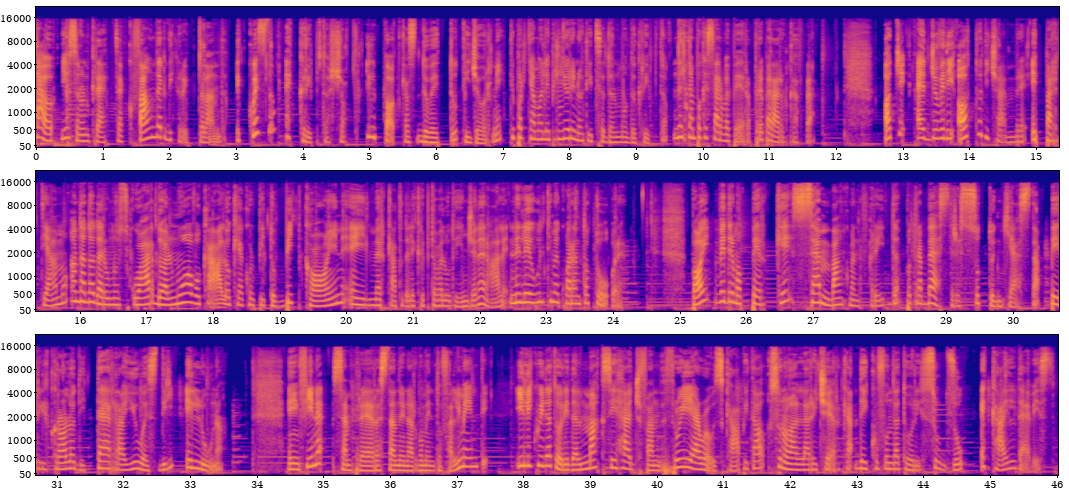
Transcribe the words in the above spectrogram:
Ciao, io sono Lucrezia, co-founder di Cryptoland e questo è CryptoShot, il podcast dove tutti i giorni ti portiamo le migliori notizie del mondo cripto nel tempo che serve per preparare un caffè. Oggi è giovedì 8 dicembre e partiamo andando a dare uno sguardo al nuovo calo che ha colpito Bitcoin e il mercato delle criptovalute in generale nelle ultime 48 ore. Poi vedremo perché Sam Bankman Fried potrebbe essere sotto inchiesta per il crollo di Terra USD e Luna. E infine, sempre restando in argomento fallimenti, i liquidatori del maxi hedge fund Three Arrows Capital sono alla ricerca dei cofondatori Suzu e Kyle Davis.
